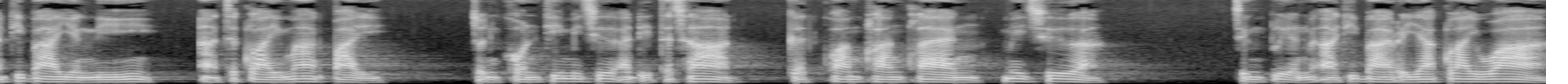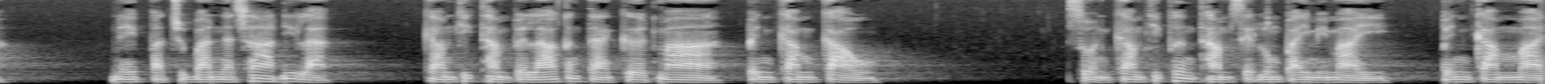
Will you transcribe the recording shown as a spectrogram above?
อธิบายอย่างนี้อาจจะไกลมากไป จนคนที่ไม่เชื่ออดีตชาติเกิดความคลางแคลงไม่เชื่อ จึงเปลี่ยนมาอธิบายระยะใกล้ว่า ในปัจจุบันชาตินี่แหละ กรรมที่ทำไปแล้วตั้งแต่เกิดมาเป็นกรรมเก่า ส่วนกรรมที่เพิ่งทำเสร็จลงไปใหม่ ๆ เป็นกรรมใหม่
